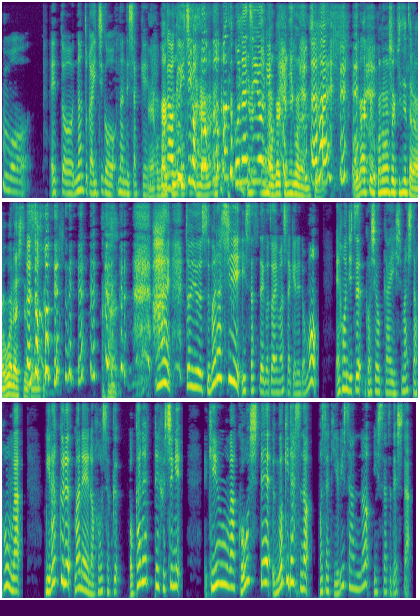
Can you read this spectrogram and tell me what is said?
もう、えっと、なんとか1号、何でしたっけ？え小川くん1号はいと 同じように。今、小川くん2号なんですけど。はい。小川くん、この放送聞いてたら大笑いしてると思うんですけど。はい。という素晴らしい一冊でございましたけれども、え本日ご紹介しました本は、ミラクルマネーの法則、お金って不思議。金運はこうして動き出すの、尾崎ゆりさんの一冊でした。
